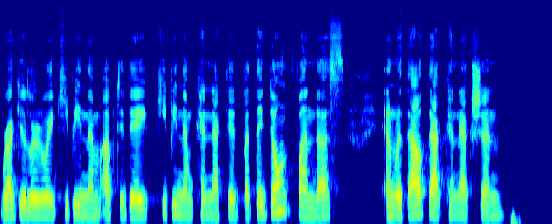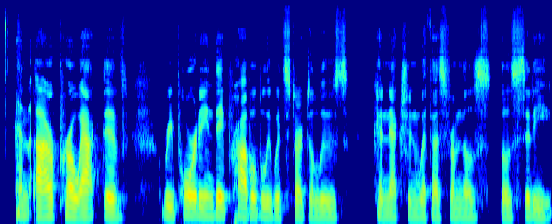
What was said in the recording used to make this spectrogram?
regularly, keeping them up to date, keeping them connected, but they don't fund us. And without that connection and our proactive reporting, they probably would start to lose connection with us from those those city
